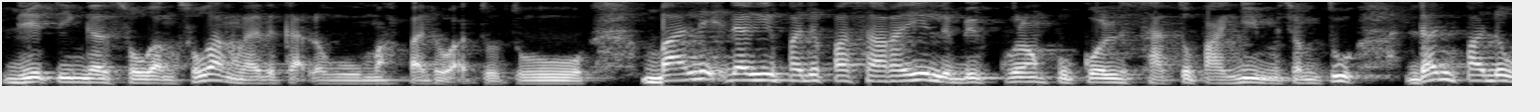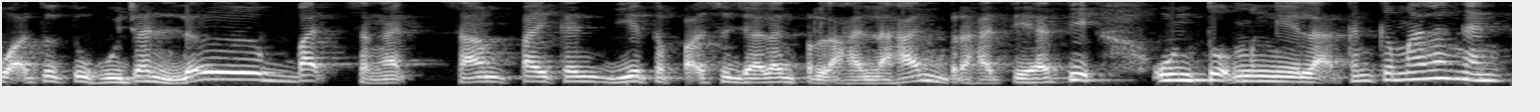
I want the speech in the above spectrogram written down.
dia tinggal seorang-seorang lah dekat rumah pada waktu tu. Balik daripada pasaraya lebih kurang pukul 1 pagi macam tu dan pada waktu tu hujan hujan lebat sangat. Sampaikan dia terpaksa jalan perlahan-lahan berhati-hati untuk mengelakkan kemalangan.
